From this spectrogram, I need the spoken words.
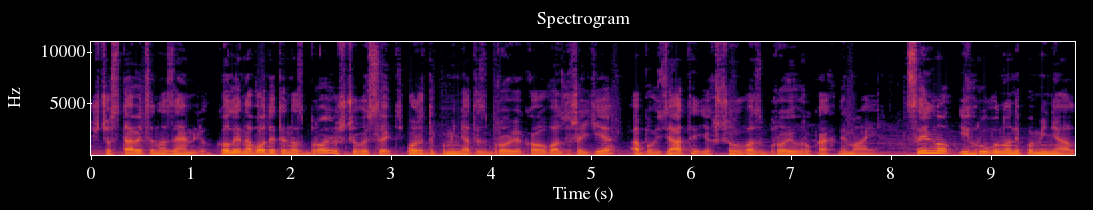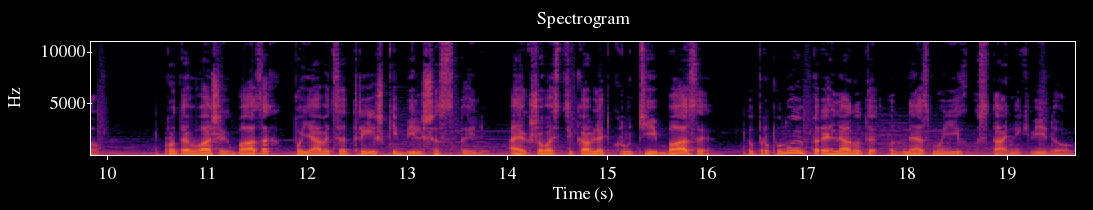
що ставиться на землю. Коли наводите на зброю, що висить, можете поміняти зброю, яка у вас вже є, або взяти, якщо у вас зброї в руках немає. Сильно ігру воно не поміняло. Проте в ваших базах появиться трішки більше стилю. А якщо вас цікавлять круті бази, то пропоную переглянути одне з моїх останніх відео.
